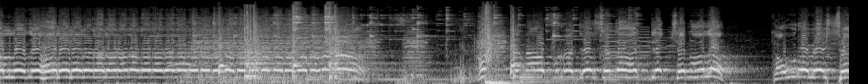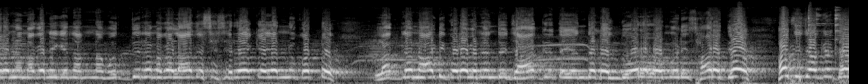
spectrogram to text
ಅಲ್ಲದೆ ದೇಶದ ಅಧ್ಯಕ್ಷನಾದ ಕೌರವೇಶ್ವರನ ಮಗನಿಗೆ ನನ್ನ ಮುದ್ದಿನ ಮಗಳಾದ ಶಶಿರೇಖೆಯನ್ನು ಕೊಟ್ಟು ಲಗ್ನ ಮಾಡಿಕೊಡುವೆನೆಂದು ಜಾಗ್ರತೆಯಿಂದ ಡಂಗೂರವ ಮೂಡಿ ಸಾರಥ್ಯ. ಅತಿ ಜಾಗ್ರತೆ.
